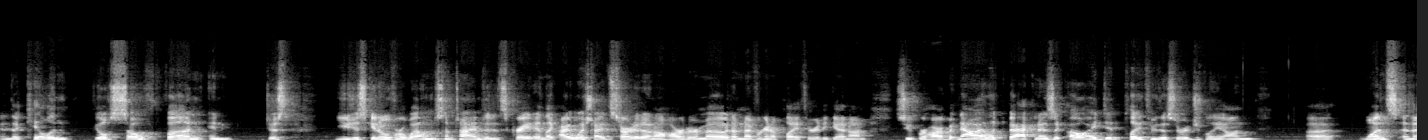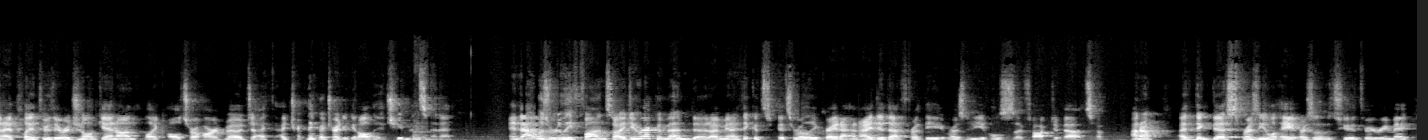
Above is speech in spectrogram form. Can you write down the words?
and the killing feel so fun and just you just get overwhelmed sometimes and it's great. And like i wish i'd started on a harder mode. I'm never going to play through it again on super hard but now i look back and i was like oh i did play through this originally on uh, once and then i played through the original again on like ultra hard mode. I, I tr- think i tried to get all the achievements in it and that was really fun so i do recommend it i mean i think it's it's really great and i did that for the resident evils as i've talked about so i don't know i think this resident evil 8 resident evil 2 and 3 remake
